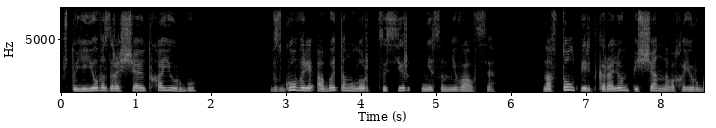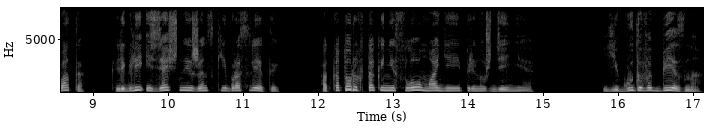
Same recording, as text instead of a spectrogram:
что ее возвращают Хаюрбу. В сговоре об этом лорд Цесир не сомневался. На стол перед королем песчаного Хаюрбата легли изящные женские браслеты, от которых так и несло магией принуждения. Ягудова бездна!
